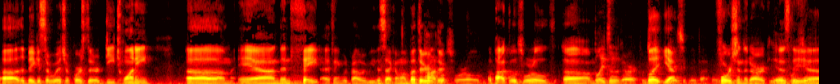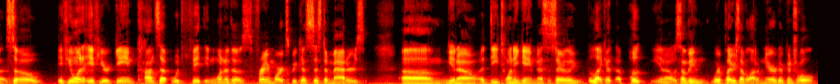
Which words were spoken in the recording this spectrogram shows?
Uh, the biggest of which, of course, they're D20. Um, and then Fate, I think, would probably be the second one. But they're, they're Apocalypse World, Apocalypse World, um, Blades in the Dark. Which Blade- yeah. basically Apocalypse. Forged in the Dark Yeah, is Forged the uh, so if you want to, if your game concept would fit in one of those frameworks because system matters, um, you know, a D twenty game necessarily like a, a po- you know something where players have a lot of narrative control.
